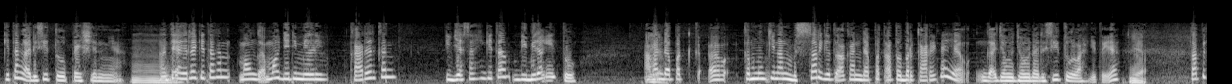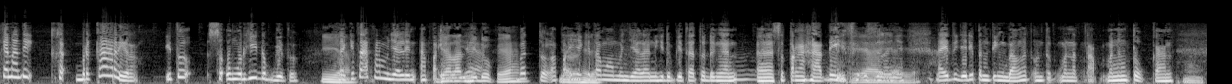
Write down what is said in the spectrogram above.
kita nggak di situ passionnya. Hmm. Nanti akhirnya kita kan mau nggak mau jadi milih karir kan ijazahnya kita di bidang itu akan Iya. dapat eh, kemungkinan besar gitu akan dapat atau berkarirnya ya nggak jauh-jauh dari situ lah gitu ya. Iya. Tapi kan nanti berkarir itu seumur hidup gitu. Iya. Nah kita akan menjalin apa Jalan iya? hidup ya. Betul. Apa Jalan iya kita hidup. mau menjalani hidup kita tuh dengan eh, setengah hati gitu Iya, istilahnya. iya, iya. Nah itu jadi penting banget untuk menetap menentukan Hmm.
